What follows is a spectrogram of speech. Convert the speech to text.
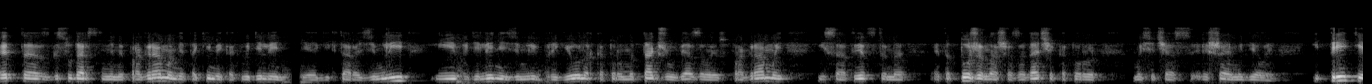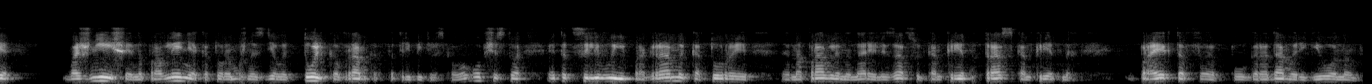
это с государственными программами, такими как выделение гектара земли и выделение земли в регионах, которые мы также увязываем с программой. И, соответственно, это тоже наша задача, которую мы сейчас решаем и делаем. И третье, важнейшее направление, которое можно сделать только в рамках потребительского общества, это целевые программы, которые э, направлены на реализацию конкретных трасс, конкретных проектов э, по городам и регионам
